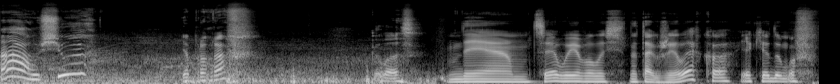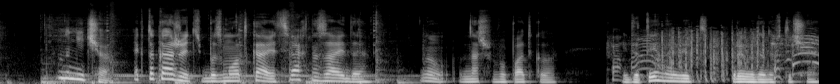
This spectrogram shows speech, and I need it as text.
А, що? Я програв? Клас. Де, це виявилось не так вже й легко, як я думав. Ну нічого. Як то кажуть, без молотка і цвях не зайде. Ну, в нашому випадку і дитина від приводу не втече.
